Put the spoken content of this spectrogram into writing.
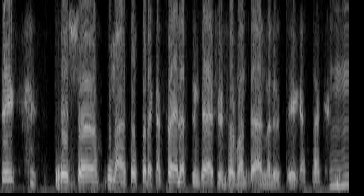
cég, és uh, humán szoftvereket fejlesztünk elsősorban termelő cégeknek. Uh-huh.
